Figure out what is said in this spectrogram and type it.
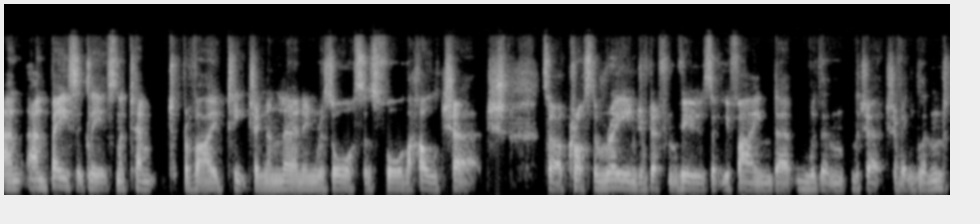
and and basically it's an attempt to provide teaching and learning resources for the whole church. So across the range of different views that you find uh, within the church of england.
